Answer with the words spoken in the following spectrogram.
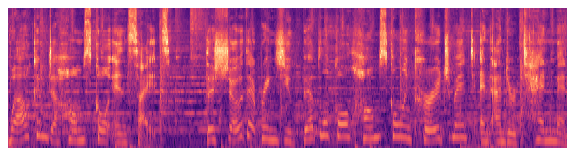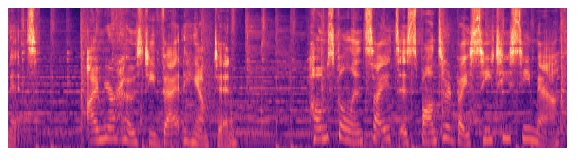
Welcome to Homeschool Insights, the show that brings you biblical homeschool encouragement in under 10 minutes. I'm your host, Yvette Hampton. Homeschool Insights is sponsored by CTC Math.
